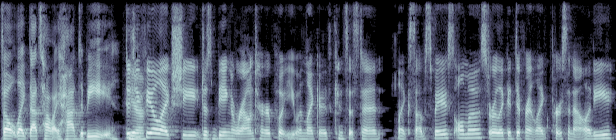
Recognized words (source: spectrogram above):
felt like that's how i had to be. Did Yeah. you feel like she just being around her put you in like a consistent like subspace almost or like a different like personality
